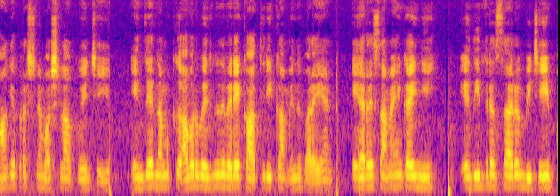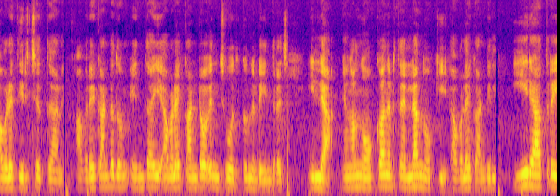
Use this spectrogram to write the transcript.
ആകെ പ്രശ്നം വഷളാക്കുകയും ചെയ്യും. എന്തേ നമുക്ക് അവർ വരുന്നത് വരെ കാത്തിരിക്കാം എന്ന് പറയാണ്ട് ഏറെ സമയം കഴിഞ്ഞ് യതീന്ദ്രൻ സാറും വിജയും അവിടെ തിരിച്ചെത്തുകയാണ്. അവരെ കണ്ടതും എന്തായി അവളെ കണ്ടോ എന്ന് ചോദിക്കുന്നുണ്ട് ഇന്ദ്രജ്. ഇല്ല ഞങ്ങൾ നോക്കാന്നിടത്തെല്ലാം നോക്കി അവളെ കണ്ടില്ല. ഈ രാത്രി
